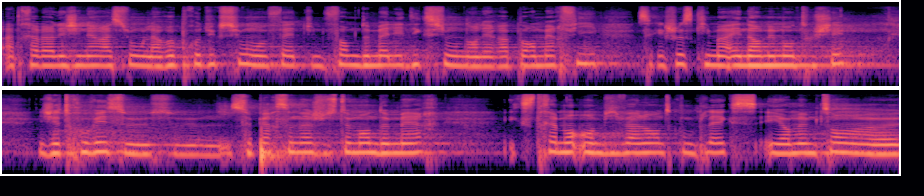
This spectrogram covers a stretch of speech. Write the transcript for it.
à travers les générations, la reproduction en fait d'une forme de malédiction dans les rapports mère-fille, c'est quelque chose qui m'a énormément touchée. J'ai trouvé ce, ce, ce, personnage justement de mère extrêmement ambivalente, complexe et en même temps euh,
